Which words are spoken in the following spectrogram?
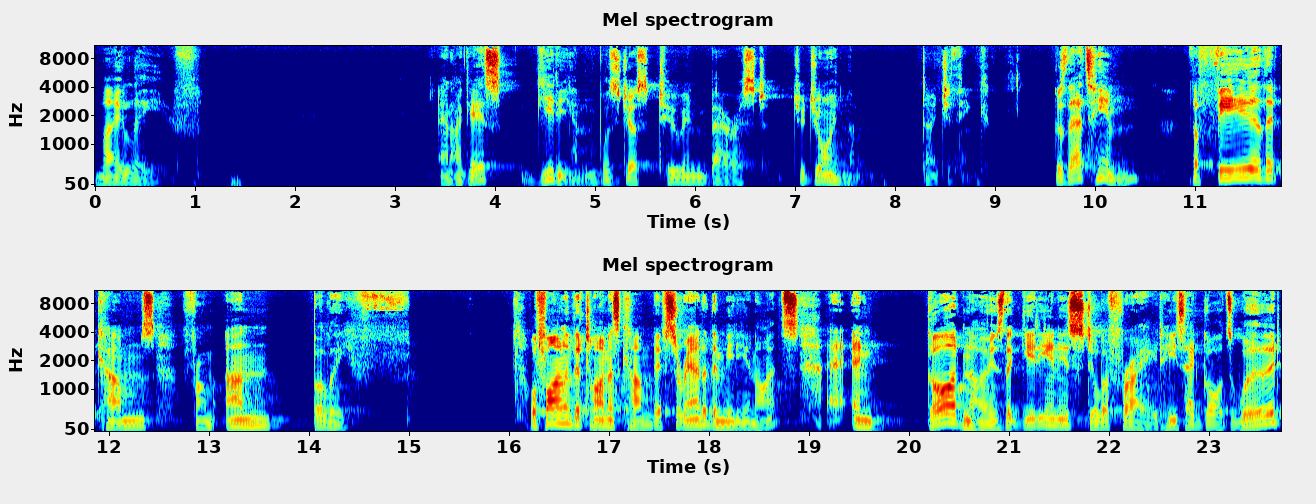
may leave. And I guess Gideon was just too embarrassed to join them, don't you think? Because that's him. The fear that comes from unbelief. Well, finally, the time has come. They've surrounded the Midianites, and God knows that Gideon is still afraid. He's had God's word,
